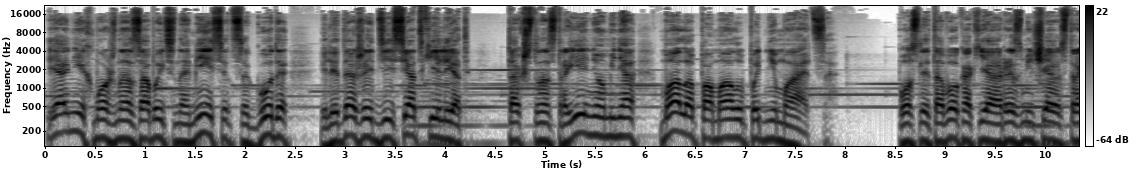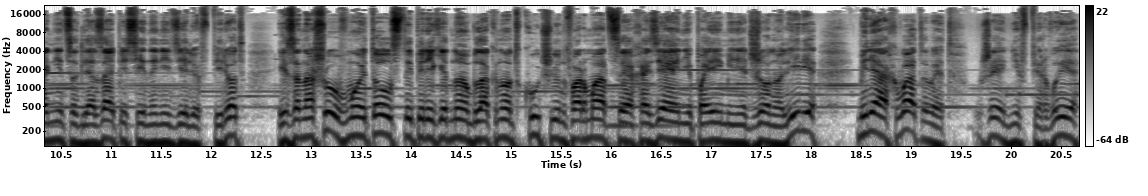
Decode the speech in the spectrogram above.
И о них можно забыть на месяцы, годы или даже десятки лет, так что настроение у меня мало-помалу поднимается. После того, как я размечаю страницы для записей на неделю вперед и заношу в мой толстый перекидной блокнот кучу информации о хозяине по имени Джону Лири, меня охватывает, уже не впервые,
